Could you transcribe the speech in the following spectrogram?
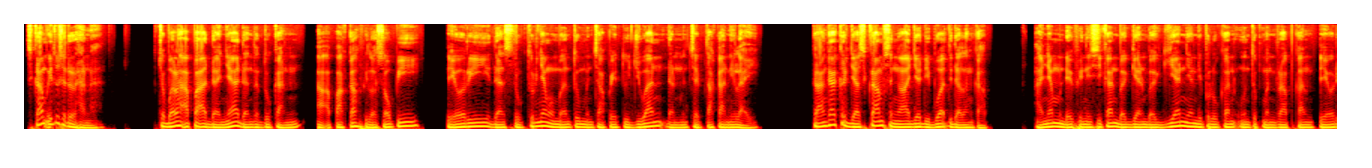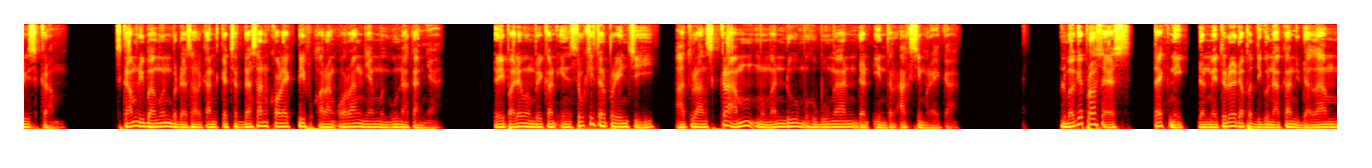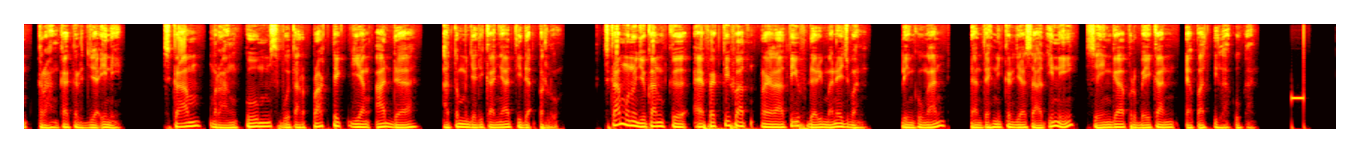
Scrum itu sederhana. Cobalah apa adanya dan tentukan apakah filosofi, teori, dan strukturnya membantu mencapai tujuan dan menciptakan nilai. Kerangka kerja Scrum sengaja dibuat tidak lengkap, hanya mendefinisikan bagian-bagian yang diperlukan untuk menerapkan teori Scrum. Scrum dibangun berdasarkan kecerdasan kolektif orang-orang yang menggunakannya. Daripada memberikan instruksi terperinci, aturan Scrum memandu hubungan dan interaksi mereka. Berbagai proses, teknik, dan metode dapat digunakan di dalam kerangka kerja ini. Scrum merangkum seputar praktik yang ada atau menjadikannya tidak perlu. Scrum menunjukkan keefektifan relatif dari manajemen, lingkungan, dan teknik kerja saat ini sehingga perbaikan dapat dilakukan.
